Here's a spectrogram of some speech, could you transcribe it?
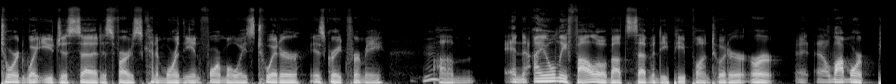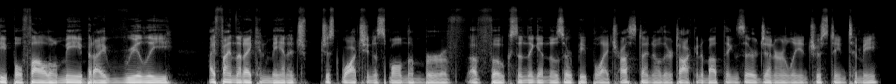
toward what you just said, as far as kind of more the informal ways, Twitter is great for me. Mm-hmm. Um, and I only follow about 70 people on Twitter, or a lot more people follow me, but I really I find that I can manage just watching a small number of, of folks. And again, those are people I trust. I know they're talking about things that are generally interesting to me.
